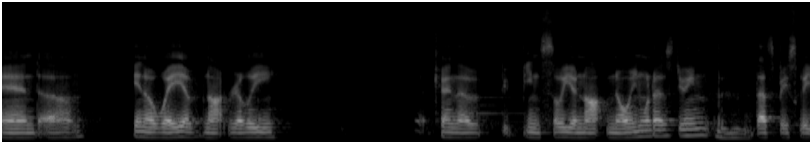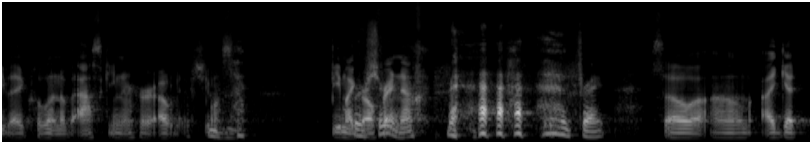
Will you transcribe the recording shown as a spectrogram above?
and um, in a way of not really kind of being silly and not knowing what I was doing. That's basically the equivalent of asking her out if she wants to be my For girlfriend sure. now. That's right. So um, I get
